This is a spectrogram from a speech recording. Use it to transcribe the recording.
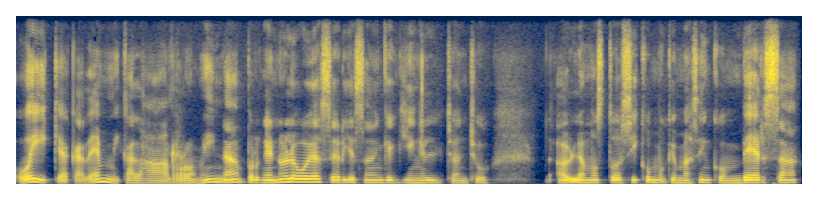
uy, qué académica la Romina, porque no lo voy a hacer, ya saben que aquí en el chancho hablamos todo así como que más en conversa,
